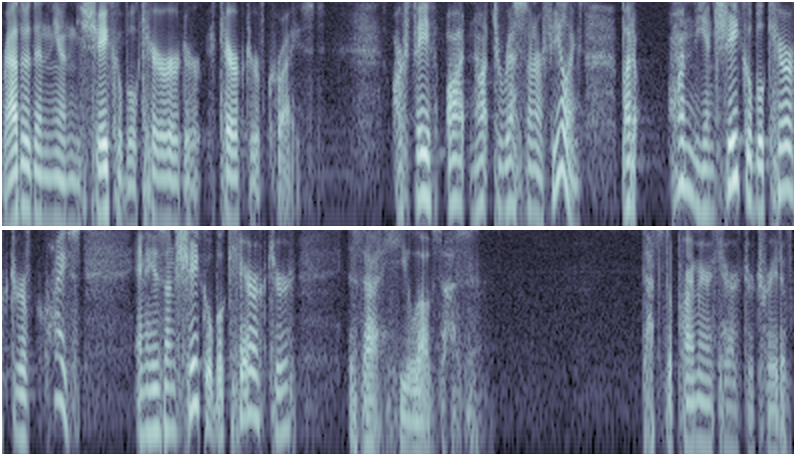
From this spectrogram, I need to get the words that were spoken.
rather than the unshakable character, character of Christ. Our faith ought not to rest on our feelings, but on the unshakable character of Christ. And his unshakable character is that he loves us. That's the primary character trait of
